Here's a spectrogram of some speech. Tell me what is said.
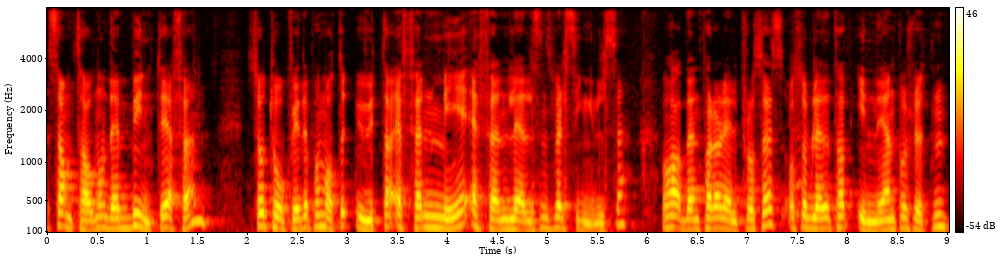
Samtalen om det begynte i FN. Så tok vi det på en måte ut av FN med FN-ledelsens velsignelse og hadde en parallellprosess, og så ble det tatt inn igjen på slutten.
